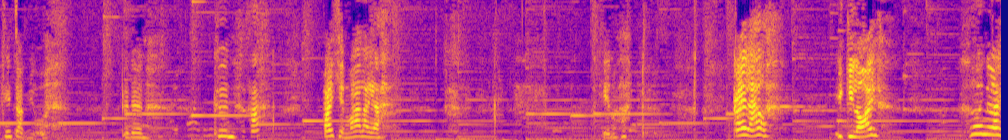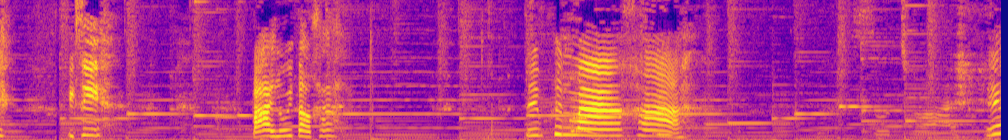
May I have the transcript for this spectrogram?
ที่จับอยู่ ก็เดินขึ้นนะคะป้ายเขียนว่าอะไรอะเขียนว่าใกล้แล้ว อีกกี่ร้อยเฮ้ยเหนื่อยอีกสี่ ป้ายลุยต่อค่ะ รีบขึ้นมาค่ะ so try เอ๊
